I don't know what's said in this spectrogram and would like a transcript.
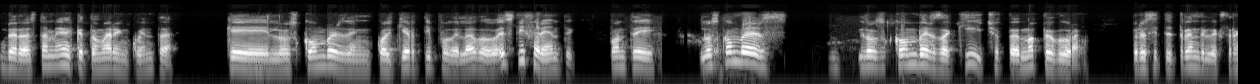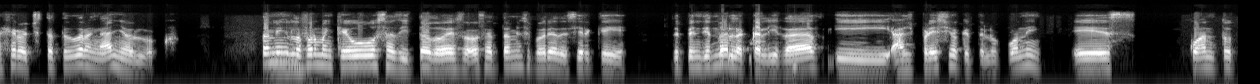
verás, también hay que tomar en cuenta que los Converse en cualquier tipo de lado es diferente. ponte, los Converse, los Converse aquí, chuta, no te duran. Pero si te traen del extranjero, chuta, te duran años, loco. También es la Mm. forma en que usas y todo eso. O sea, también se podría decir que dependiendo de la calidad y al precio que te lo ponen, es cuánto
